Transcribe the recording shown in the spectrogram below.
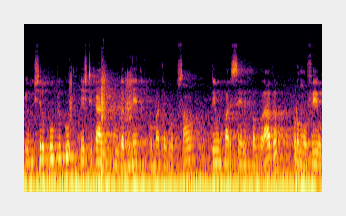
E o Ministério Público, neste caso o Gabinete de Combate à Corrupção, deu um parecer favorável, promoveu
